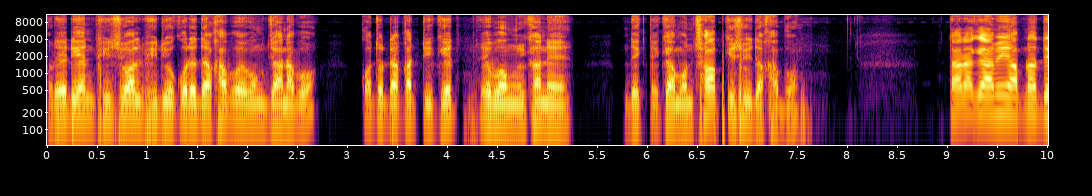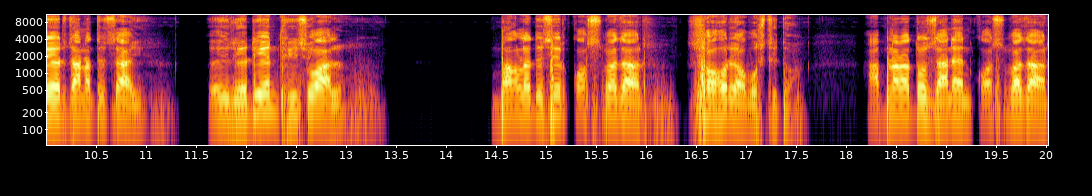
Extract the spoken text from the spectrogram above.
রেডিয়েন্ট ফিশ ওয়াল ভিডিও করে দেখাবো এবং জানাব কত টাকার টিকিট এবং এখানে দেখতে কেমন সব কিছুই দেখাবো। তার আগে আমি আপনাদের জানাতে চাই, এই রেডিয়েন্ট ফিশ ওয়াল বাংলাদেশের কক্সবাজার শহরে অবস্থিত। আপনারা তো জানেন কক্সবাজার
